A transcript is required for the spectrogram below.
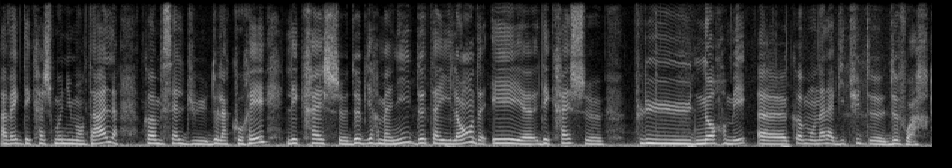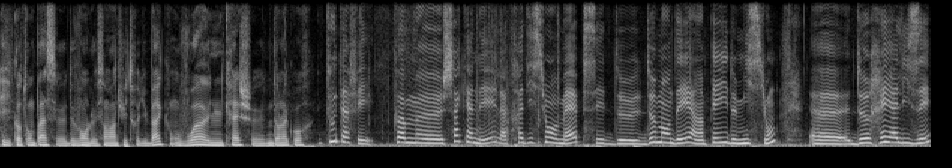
Avec des crèches monumentales comme celle du, de la Corée, les crèches de Birmanie, de Thaïlande et euh, des crèches euh, plus normée, euh, comme on a l'habitude de, voir. Et quand on passe devant le 128 rue du Bac, on voit une crèche euh, dans la cour Tout à fait. Comme euh, chaque année, la tradition au MEP, c'est de demander à un pays de mission de réaliser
